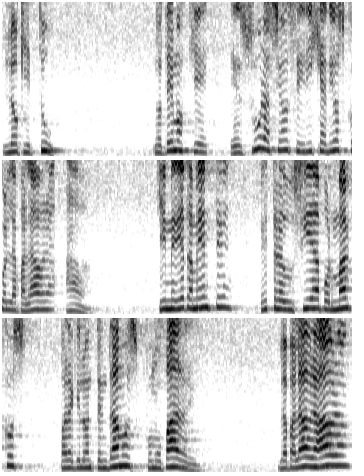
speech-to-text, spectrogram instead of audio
lo que tú. Notemos que en su oración se dirige a Dios con la palabra Abba, que inmediatamente es traducida por Marcos para que lo entendamos como Padre. La palabra Abba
